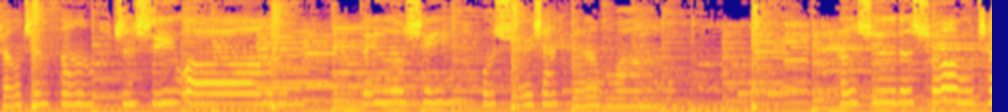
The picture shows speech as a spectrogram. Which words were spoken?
朝前方是希望，对流星我许下愿望，合适的收场，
